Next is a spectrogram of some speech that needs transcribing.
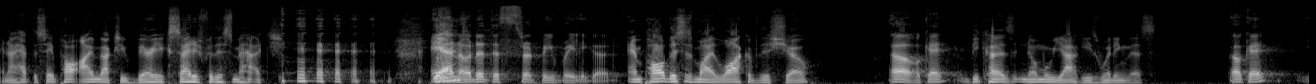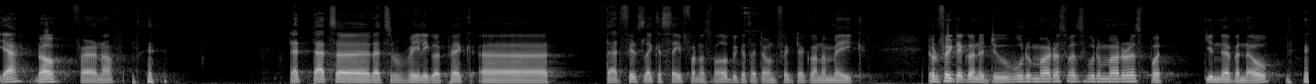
And I have to say, Paul, I'm actually very excited for this match. yeah, And- no, that this should be really good. And Paul, this is my lock of this show Oh, okay, because Nomu Nomuyagi's winning this. okay, yeah, no, fair enough. that that's a that's a really good pick. Uh, that feels like a safe one as well because I don't think they're gonna make, don't think they're gonna do Voodoo Murders versus Voodoo Murderers, but you never know.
